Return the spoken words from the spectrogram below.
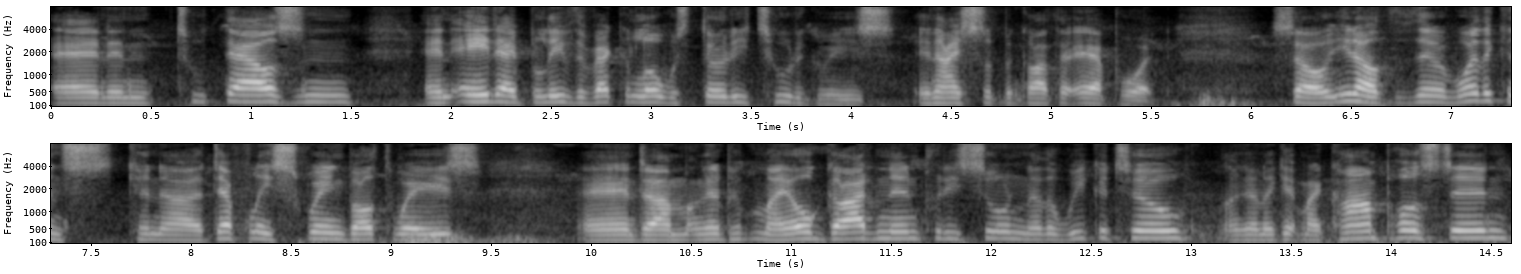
and in 2008, I believe the record low was 32 degrees in Islip MacArthur Airport. So you know the weather can can uh, definitely swing both ways. And um, I'm going to put my old garden in pretty soon, another week or two. I'm going to get my compost in,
